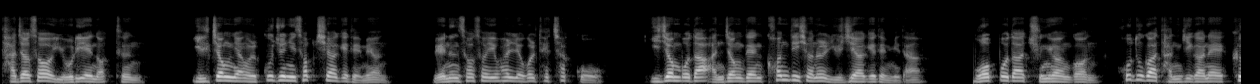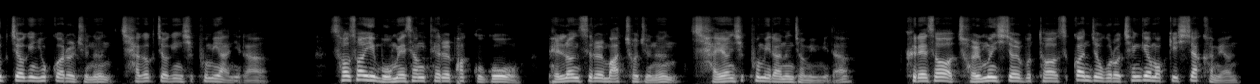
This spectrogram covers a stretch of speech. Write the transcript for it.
다져서 요리에 넣든 일정량을 꾸준히 섭취하게 되면 뇌는 서서히 활력을 되찾고 이전보다 안정된 컨디션을 유지하게 됩니다. 무엇보다 중요한 건 호두가 단기간에 극적인 효과를 주는 자극적인 식품이 아니라 서서히 몸의 상태를 바꾸고 밸런스를 맞춰주는 자연식품이라는 점입니다. 그래서 젊은 시절부터 습관적으로 챙겨 먹기 시작하면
